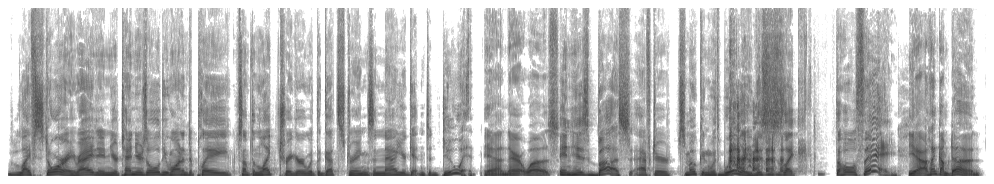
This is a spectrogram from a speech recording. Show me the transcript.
life story, right? And you're 10 years old, you wanted to play something like Trigger with the gut strings, and now you're getting to do it. Yeah, and there it was. In his bus after smoking with Willie. this is like the whole thing. Yeah, I think I'm done.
